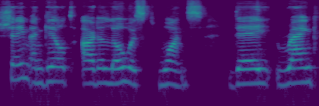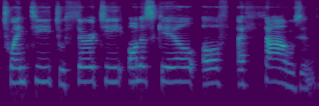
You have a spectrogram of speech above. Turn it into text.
shame and guilt are the lowest ones. They rank 20 to 30 on a scale of a thousand.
